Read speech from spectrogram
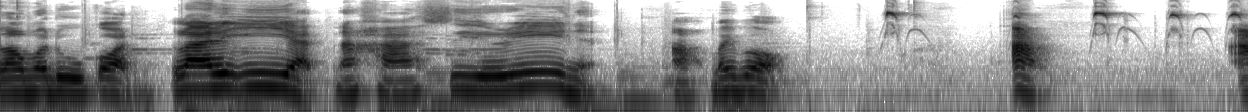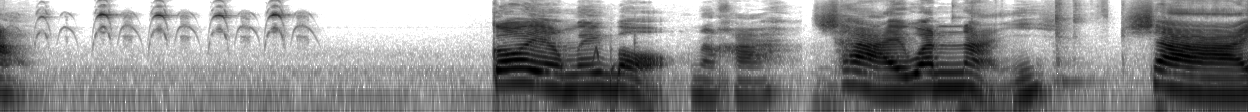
เรามาดูก่อนรายละเอียดนะคะซีรีส์เนี่ยอะไม่บอกอะอะก็ยังไม่บอกนะคะ ฉายวันไหน ฉาย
